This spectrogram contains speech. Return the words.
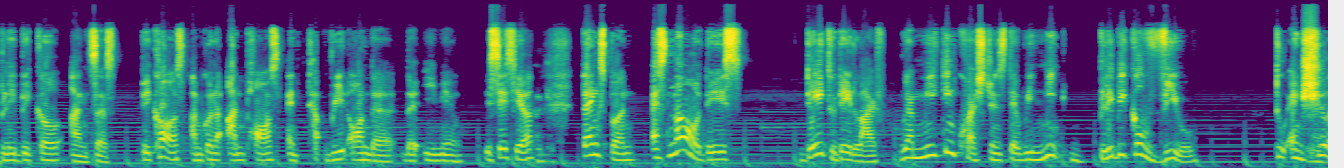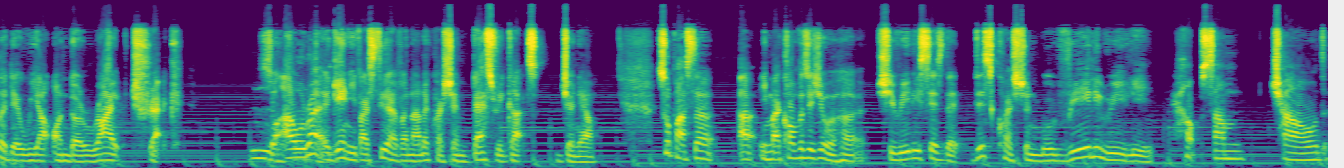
biblical answers. Because I'm going to unpause and t- read on the, the email. It says here, thanks, Bern. As nowadays, day to day life, we are meeting questions that we need biblical view to ensure that we are on the right track. So I will write again if I still have another question. Best regards, Janelle. So, Pastor, uh, in my conversation with her, she really says that this question will really, really help some child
